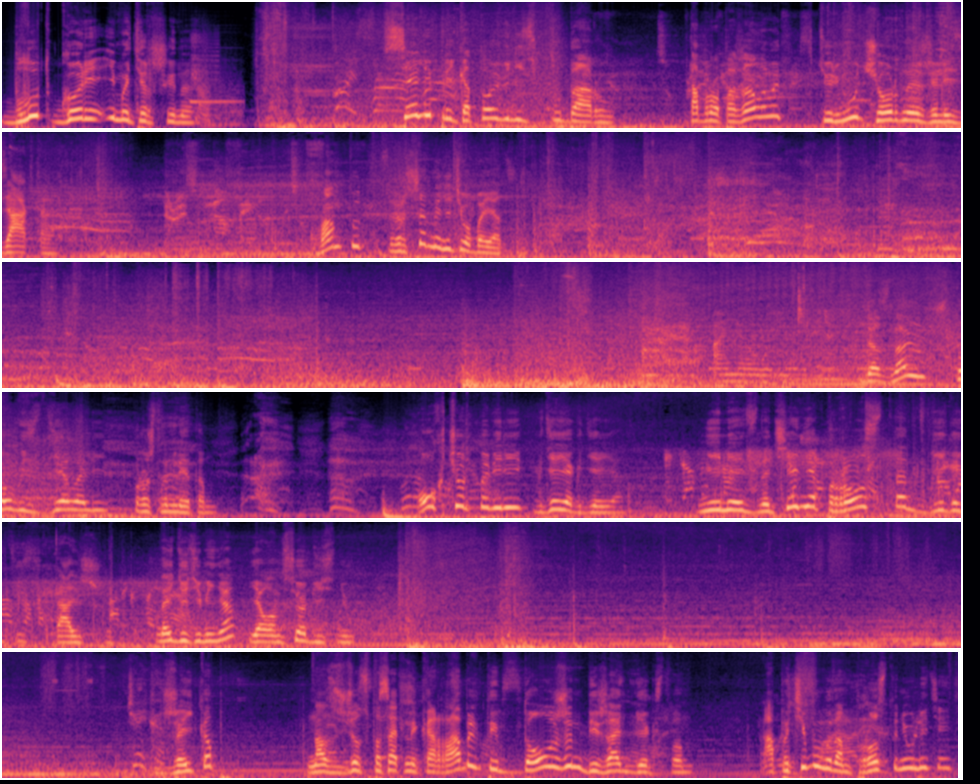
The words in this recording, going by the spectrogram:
Блуд, горе и матершина. Сели приготовились к удару. Добро пожаловать в тюрьму Черная Железяка. Вам тут совершенно нечего бояться. Я знаю, что вы сделали прошлым летом. Ох, черт побери, где я, где я. Не имеет значения, просто двигайтесь дальше. Найдете меня, я вам все объясню. Джейкоб, нас ждет спасательный корабль, ты должен бежать бегством. А почему бы нам просто не улететь?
